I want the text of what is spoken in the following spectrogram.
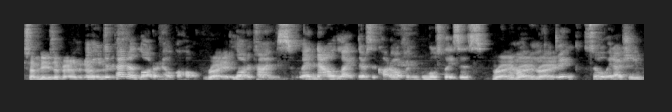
some days are better than And you depend a lot on alcohol. Right. a lot of times. And now, like, there's a cutoff in most places. Right, right, right. Drink, so it actually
